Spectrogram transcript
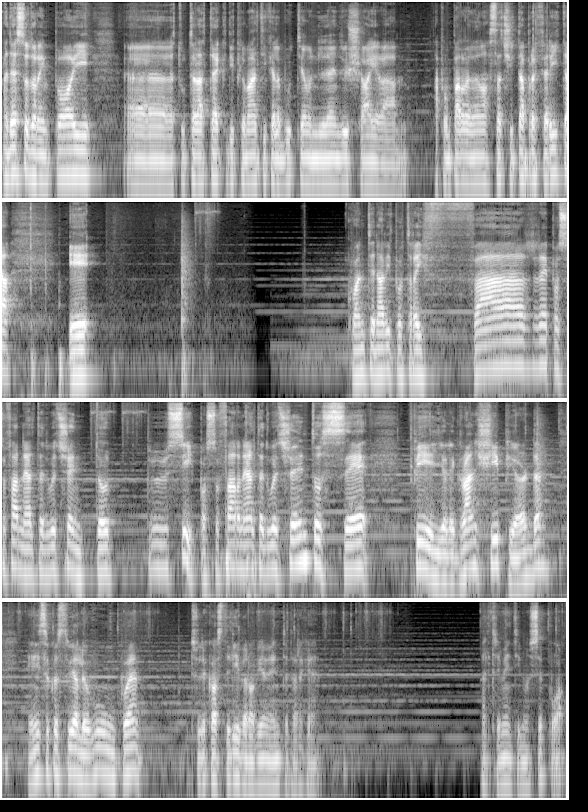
Adesso d'ora in poi eh, tutta la tech diplomatica la buttiamo nell'Andrewshire a, a pompare la nostra città preferita. E... Quante navi potrei fare? Fare... Posso farne altre 200? Uh, sì, posso farne altre 200 se piglio le Grand Shipyard e inizio a costruirle ovunque, sulle coste libere ovviamente perché altrimenti non si può.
